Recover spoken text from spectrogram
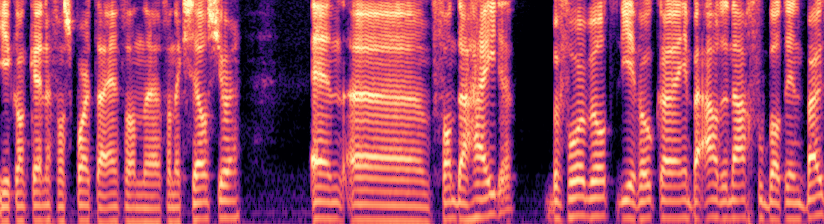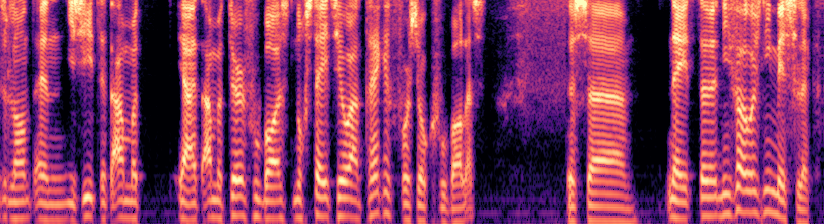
die je kan kennen van Sparta en van, uh, van Excelsior. En uh, Van der Heide bijvoorbeeld, die heeft ook in, bij Oudenaar gevoetbald in het buitenland. En je ziet, het, ama ja, het amateurvoetbal is nog steeds heel aantrekkelijk voor zulke voetballers. Dus nee, het niveau is niet misselijk.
